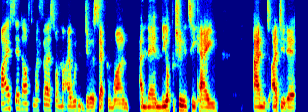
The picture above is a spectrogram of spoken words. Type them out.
I said after my first one that I wouldn't do a second one, and then the opportunity came, and I did it.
